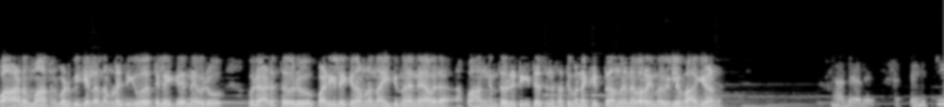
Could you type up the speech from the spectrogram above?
പാഠം മാത്രം പഠിപ്പിക്കല്ല നമ്മുടെ ജീവിതത്തിലേക്ക് തന്നെ ഒരു ഒരു അടുത്ത ഒരു പടിയിലേക്ക് നമ്മളെ നയിക്കുന്നത് തന്നെ അവരാ. അപ്പൊ അങ്ങനത്തെ ഒരു ടീച്ചേഴ്സിന് സത്യം പറഞ്ഞാൽ കിട്ടുക എന്ന് തന്നെ പറയുന്നത് വലിയ ഭാഗ്യമാണ്. അതെ അതെ. എനിക്ക്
